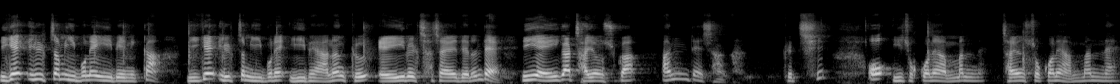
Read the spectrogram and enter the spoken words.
이게 1.2분의 2배니까 이게 1.2분의 2배 하는 그 A를 찾아야 되는데 이 A가 자연수가 안 되잖아. 그치? 어, 이 조건에 안 맞네. 자연수 조건에 안 맞네.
